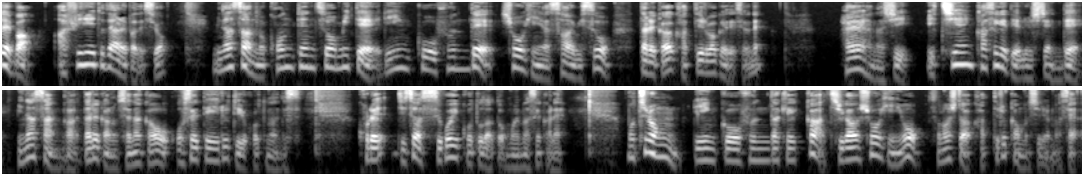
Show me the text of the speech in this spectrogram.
例えば、アフィリエイトであればですよ、皆さんのコンテンツを見て、リンクを踏んで、商品やサービスを誰かが買っているわけですよね。早い話、1円稼げている時点で、皆さんが誰かの背中を押せているということなんです。これ、実はすごいことだと思いませんかね。もちろん、リンクを踏んだ結果、違う商品をその人は買ってるかもしれません。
